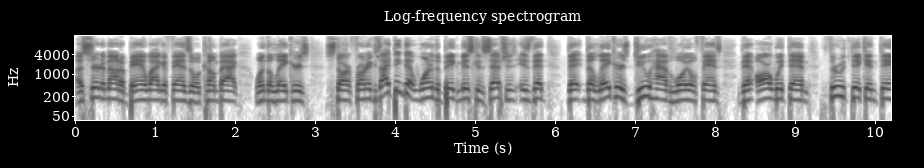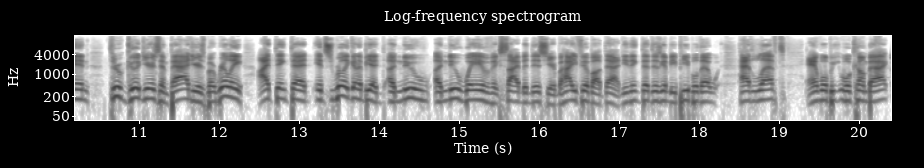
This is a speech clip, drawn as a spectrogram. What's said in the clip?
a certain amount of bandwagon fans that will come back when the Lakers start fronting? Because I think that one of the big misconceptions is that that the Lakers do have loyal fans that are with them through thick and thin, through good years and bad years. But really, I think that it's really going to be a, a new a new wave of excitement this year. But how do you feel about that? Do you think that there's going to be people that had left? And we'll be we'll come back?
